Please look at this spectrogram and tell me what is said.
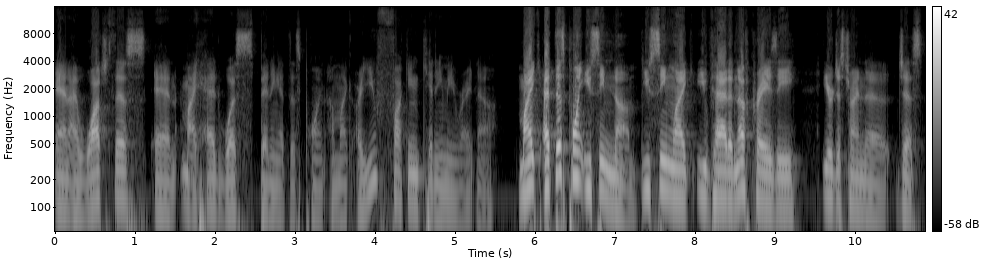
And I watched this and my head was spinning at this point. I'm like, are you fucking kidding me right now? Mike, at this point, you seem numb. You seem like you've had enough crazy. You're just trying to just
